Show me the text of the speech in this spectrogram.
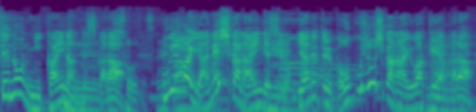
ての2階なんですから、上は屋根しかないんですよ。うん屋根というか屋上しかないわけやから、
